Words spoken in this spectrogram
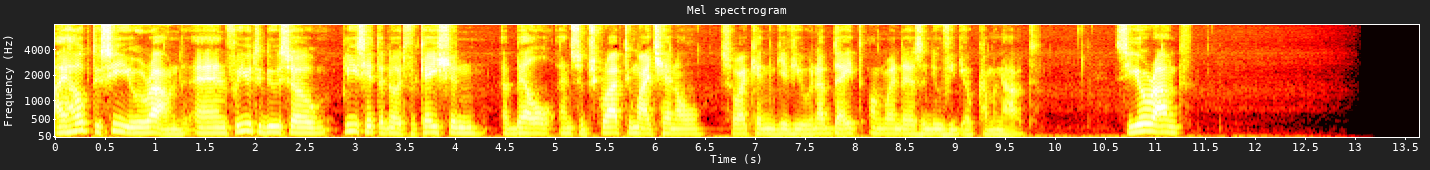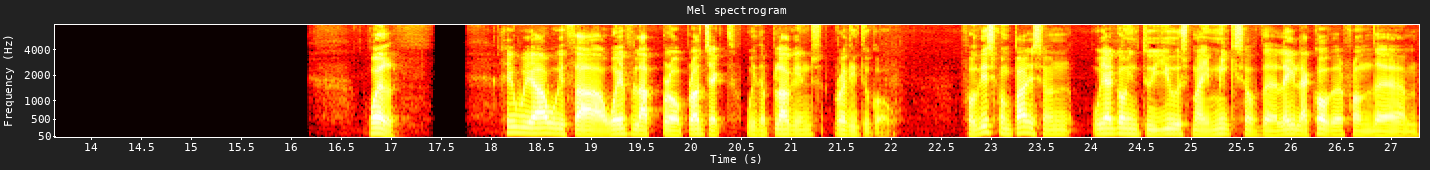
I hope to see you around, and for you to do so, please hit the notification a bell and subscribe to my channel so I can give you an update on when there's a new video coming out. See you around! Well, here we are with a WaveLab Pro project with the plugins ready to go. For this comparison, we are going to use my mix of the Layla cover from the um,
